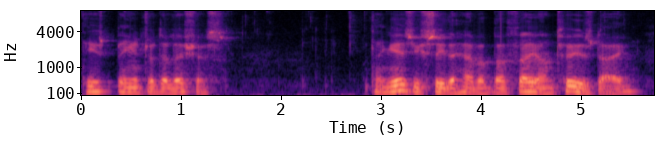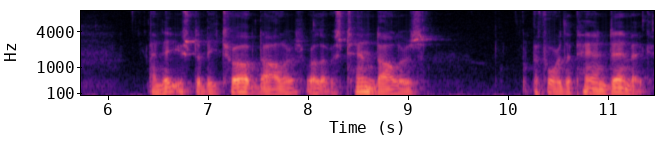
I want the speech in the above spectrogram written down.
These beans are delicious. Thing is, you see, they have a buffet on Tuesday, and it used to be $12. Well, it was $10 before the pandemic.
